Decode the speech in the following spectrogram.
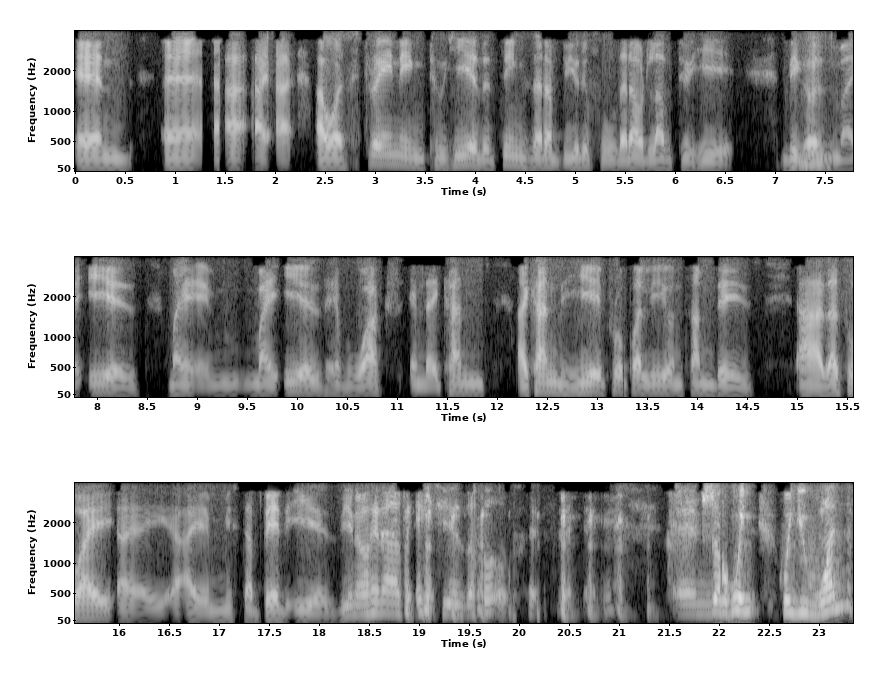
and uh, I, I, I was straining to hear the things that are beautiful that I would love to hear, because mm. my ears, my my ears have wax, and I can't I can't hear properly on some days uh, that's why I I am Mr. Bed Ears, you know, and I was eight years old. And So when when you won the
